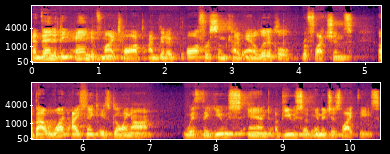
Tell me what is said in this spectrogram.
And then at the end of my talk, I'm going to offer some kind of analytical reflections about what I think is going on with the use and abuse of images like these,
